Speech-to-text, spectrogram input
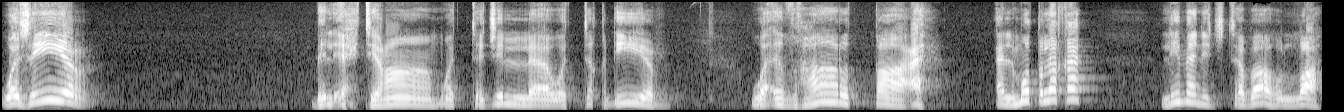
وزير. بالاحترام والتجلى والتقدير وإظهار الطاعة المطلقة لمن اجتباه الله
